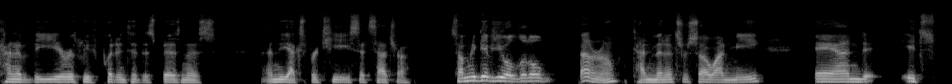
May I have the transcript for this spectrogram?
kind of the years we've put into this business and the expertise, etc. So I'm going to give you a little I don't know, 10 minutes or so on me. And it's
